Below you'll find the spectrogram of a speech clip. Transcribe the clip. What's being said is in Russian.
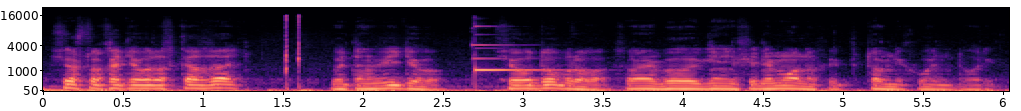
Все, что хотел рассказать в этом видео. Всего доброго. С вами был Евгений Филимонов и питомник Хвойный дворик.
